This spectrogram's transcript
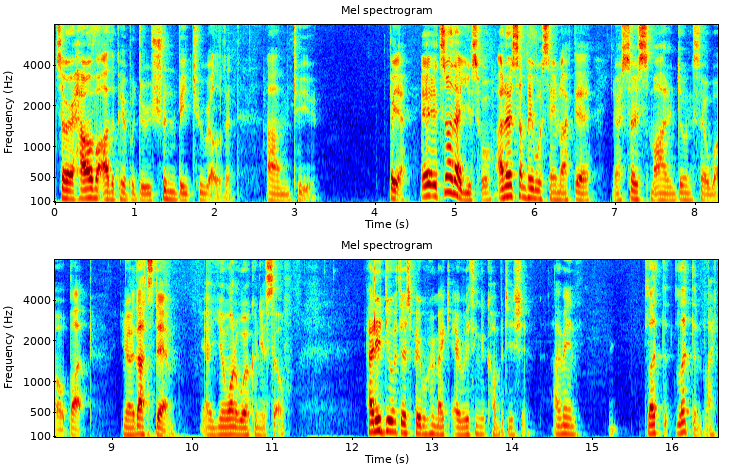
So however other people do shouldn't be too relevant um, to you. But yeah, it's not that useful. I know some people seem like they're you know so smart and doing so well, but you know, that's them. You, know, you want to work on yourself. How do you deal with those people who make everything a competition? I mean, let the, let them like.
